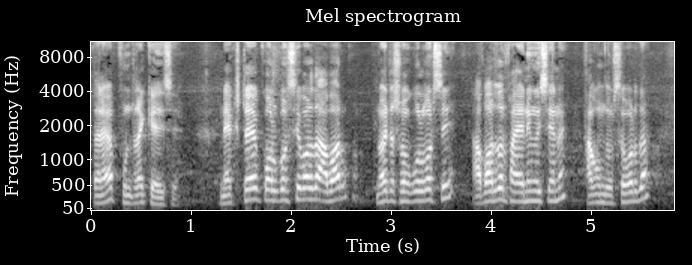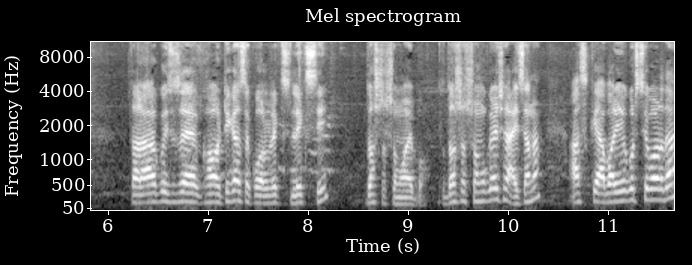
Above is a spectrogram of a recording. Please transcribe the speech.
তাই ফোনটা রেখে দিয়েছে নেক্সট টাইম কল করছি বড়দা আবার নয়টার সময় কল করছি। আবার যখন ফায়ারিং হয়েছে না আগুন ধরছে বড়দা তারা কইছে "হ, ঠিক আছে কল লিখছি। দশটার সময় আইব তো দশটার সময় এসে আইসা না, আজকে আবার ইয়ে করছি বড়দা।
